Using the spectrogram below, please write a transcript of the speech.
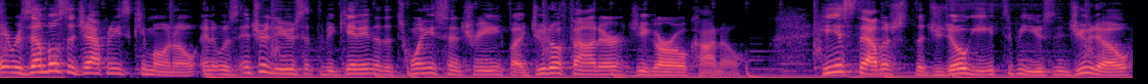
It resembles the Japanese kimono and it was introduced at the beginning of the 20th century by judo founder Jigoro Kano. He established the judogi to be used in judo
